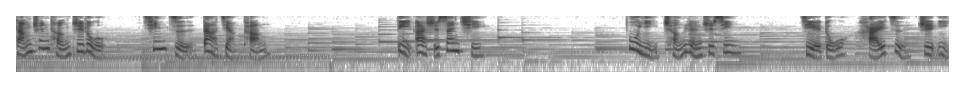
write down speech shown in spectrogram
常春藤之路亲子大讲堂第二十三期：不以成人之心解读孩子之意。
